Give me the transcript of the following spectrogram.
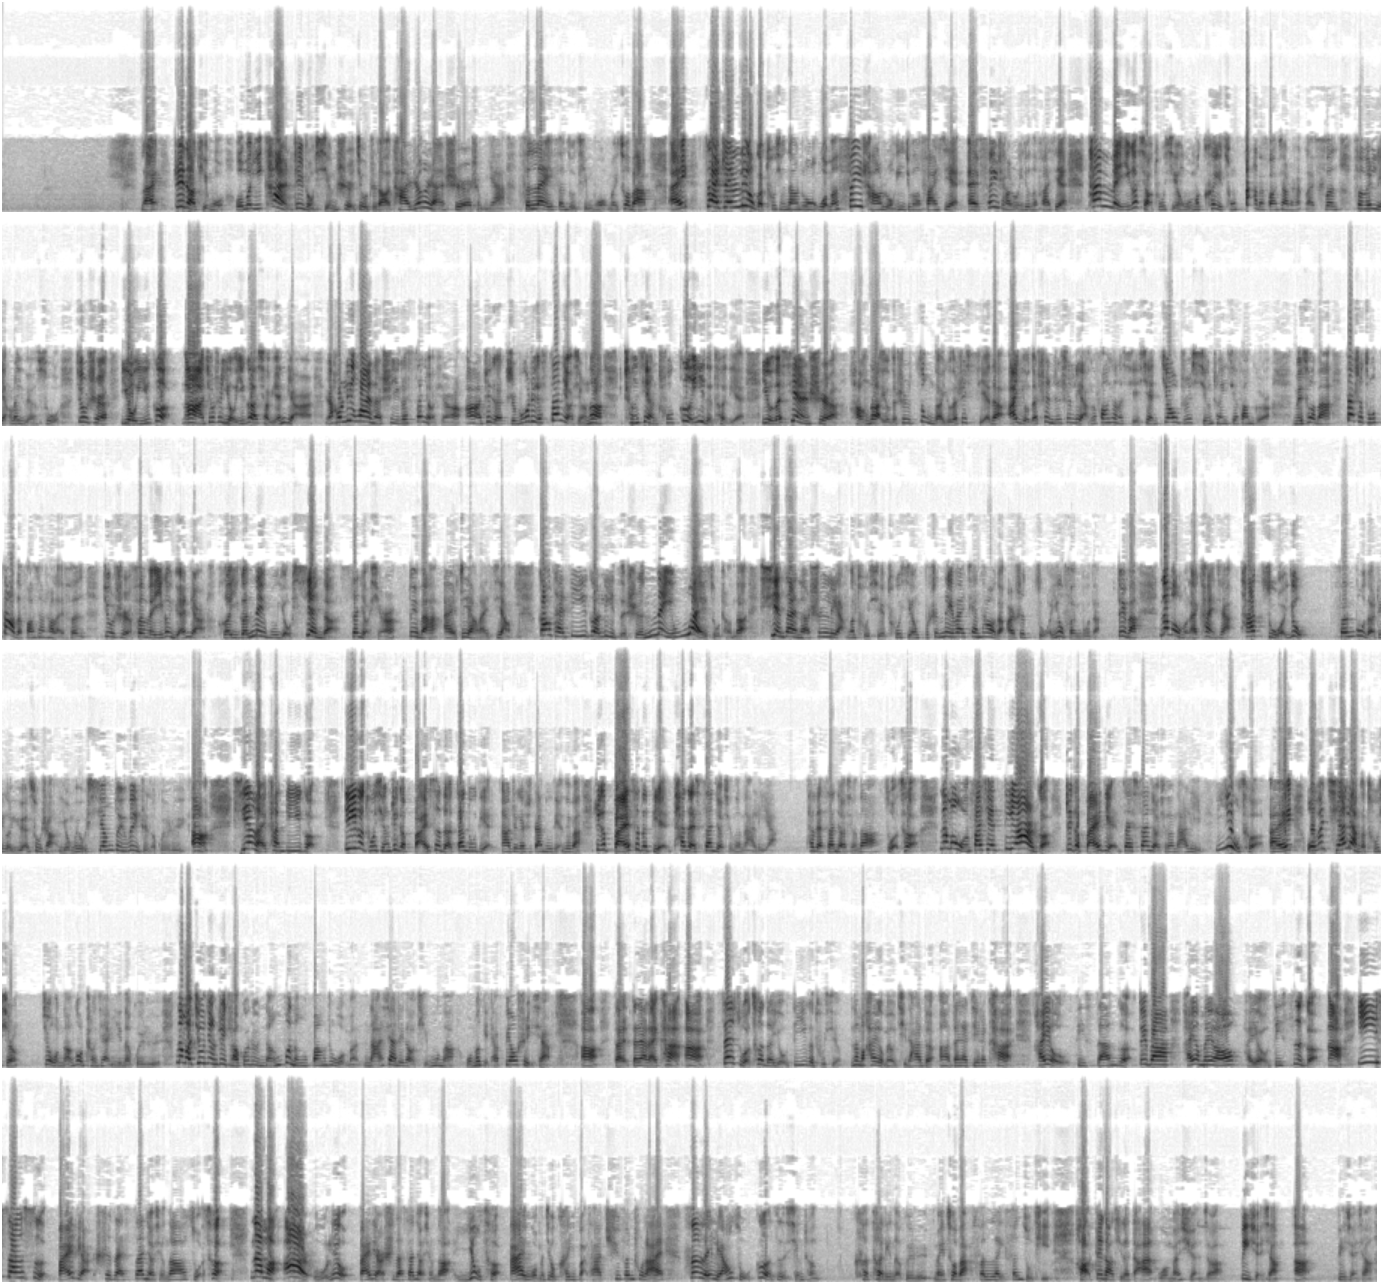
来这道题目，我们一看这种形式就知道它仍然是什么呀？分类分组题目，没错吧？哎，在这六个图形当中，我们非常容易就能发现，哎，非常容易就能发现，它每一个小图形，我们可以从大的方向上来分，分为两类元素，就是有一个啊，就是有一个小圆点儿，然后另外呢是一个三角形啊，这个只不过这个三角形呢呈现出各异的特点，有的线是横的，有的是纵的，有的是斜的。啊，有的甚至是两个方向的斜线交织形成一些方格，没错吧？但是从大的方向上来分，就是分为一个圆点和一个内部有线的三角形，对吧？哎，这样来讲，刚才第一个例子是内外组成的，现在呢是两个图形，图形不是内外嵌套的，而是左右分布的，对吧？那么我们来看一下它左右。分布的这个元素上有没有相对位置的规律啊？先来看第一个，第一个图形，这个白色的单独点啊，这个是单独点对吧？这个白色的点它在三角形的哪里呀？它在三角形的左侧。那么我们发现第二个这个白点在三角形的哪里？右侧。哎，我们前两个图形。就能够呈现一定的规律。那么究竟这条规律能不能帮助我们拿下这道题目呢？我们给它标示一下啊，大大家来看啊，在左侧的有第一个图形，那么还有没有其他的啊？大家接着看，还有第三个对吧？还有没有？还有第四个啊？一三四白点是在三角形的左侧，那么二五六白点是在三角形的右侧，哎，我们就可以把它区分出来，分为两组，各自形成。特特定的规律，没错吧？分类分组题。好，这道题的答案我们选择 B 选项啊，B 选项。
